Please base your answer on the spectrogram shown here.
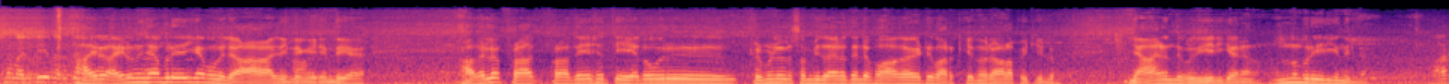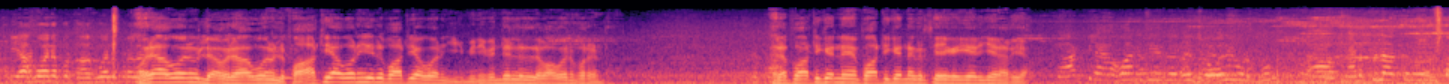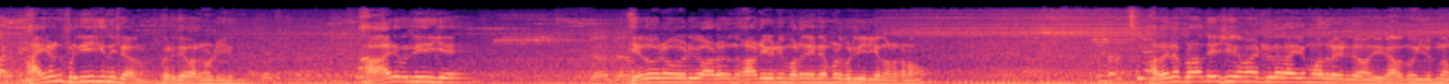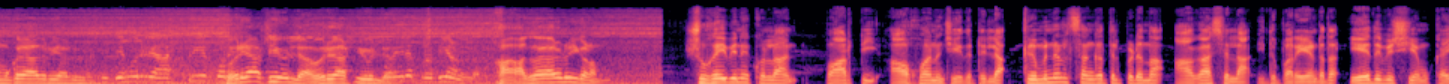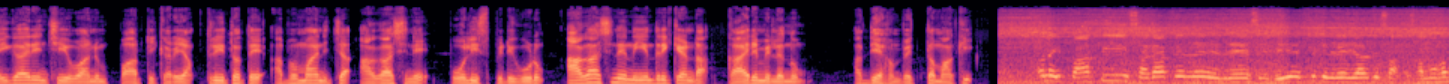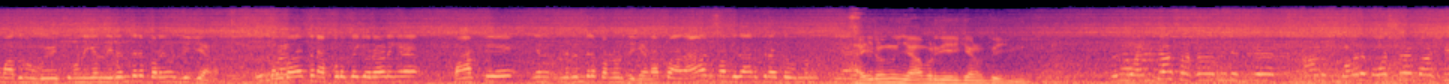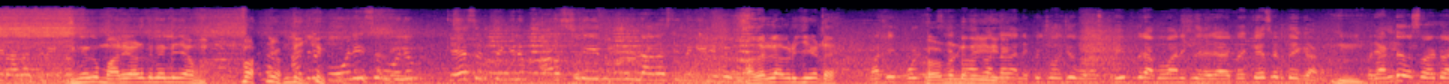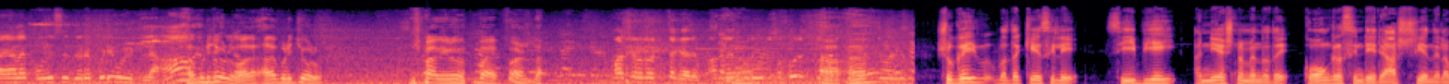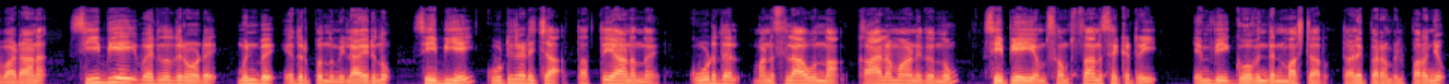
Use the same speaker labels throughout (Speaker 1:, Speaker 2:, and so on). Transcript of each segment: Speaker 1: അന്വേഷണം വലിയ തരത്തിൽ
Speaker 2: അതിനൊന്നും ഞാൻ പ്രതികരിക്കാൻ പോകുന്നില്ല. ആ അതില്ലെങ്കിൽ എന്ത് അതല്ല പ്രദേശത്തെ ഏതോ ഒരു ക്രിമിനൽ സംവിധാനത്തിന്റെ ഭാഗമായിട്ട് വർക്ക് ചെയ്യുന്ന ഒരാളെ പറ്റിയല്ലോ ഞാനെന്ത് പ്രതികരിക്കാനാണ് ഒന്നും പ്രതികരിക്കുന്നില്ല. ഒരാഹ്വാനമില്ല ഒരാഹ്വാനമില്ല പാർട്ടി ആഹ്വാനം ചെയ്ത് പാർട്ടി ആഹ്വാനം ചെയ്യും. ഇനി ഇവന്റെ അല്ലല്ലോ ആഹ്വാനം പറയണ്ട. അല്ല പാർട്ടിക്ക് തന്നെ പാർട്ടിക്ക് തന്നെ കൃത്യമായി കൈകാര്യം ചെയ്യാൻ അറിയാം. അതിനൊന്നും പ്രതികരിക്കുന്നില്ല. വെറുതെ പറഞ്ഞുകൊണ്ടിരിക്കുന്നു. ആര് പ്രതികരിക്കേ? ഏതോ ഒരു ആട് ആടുകടിയും പറഞ്ഞു കഴിഞ്ഞാൽ നമ്മൾ പ്രതികരിക്കാൻ നടക്കണോ അതെല്ലാം പ്രാദേശികമായിട്ടുള്ള കാര്യം മാത്രം എഴുതാൽ മതി. അതൊന്നും ഇരുന്ന് നമുക്ക് യാതൊരു കാര്യമില്ല
Speaker 1: ഒരു രാഷ്ട്രീയമില്ല
Speaker 2: ഒരു
Speaker 1: രാഷ്ട്രീയമില്ല
Speaker 2: ആ അത് ആരോടിക്കണം
Speaker 3: ഷുഹൈബിനെ കൊല്ലാൻ പാർട്ടി ആഹ്വാനം ചെയ്തിട്ടില്ല. ക്രിമിനൽ സംഘത്തിൽപ്പെടുന്ന ആകാശല്ല ഇത് പറയേണ്ടത്. ഏത് വിഷയം കൈകാര്യം ചെയ്യുവാനും പാർട്ടിക്കറിയാം. സ്ത്രീത്വത്തെ അപമാനിച്ച ആകാശിനെ പോലീസ് പിടികൂടും. ആകാശിനെ നിയന്ത്രിക്കേണ്ട കാര്യമില്ലെന്നും അദ്ദേഹം വ്യക്തമാക്കി.
Speaker 1: അല്ല ഈ പാർട്ടി സഖാക്കളെതിരെ ഡി എസ് പിക്കെതിരെ ഇയാൾക്ക് സ- സമൂഹ മാധ്യമം ഉപയോഗിച്ചുകൊണ്ട് ഇങ്ങനെ നിരന്തരം പറഞ്ഞുകൊണ്ടിരിക്കുകയാണ്. കൊലപാതകത്തിനപ്പുറത്തേക്ക് ഒരാളിങ്ങനെ പാർട്ടിയെ ഇങ്ങനെ നിരന്തരം പറഞ്ഞുകൊണ്ടിരിക്കുകയാണ്. അപ്പോൾ ആ ഒരു സംവിധാനത്തിനകത്ത് ഒന്നും
Speaker 2: അതിലൊന്നും ഞാൻ പ്രതികരിക്കാൻ ഉദ്ദേശിക്കുന്നില്ല.
Speaker 4: ഒരു വനിതാ ആണ് വളരെ മോശമായ
Speaker 2: നിങ്ങൾക്ക് മലയാളത്തിലല്ലേ ഞാൻ പറഞ്ഞുകൊണ്ടിരിക്കുന്നത്?
Speaker 4: പോലീസ് പോലും കേസെടുത്തെങ്കിലും അറസ്റ്റ് ചെയ്യുന്ന പോലും ആകാശത്തിലേക്ക് പോലും
Speaker 2: അതെല്ലാം അവർ ചെയ്യട്ടെ? ഗവൺമെന്റ്
Speaker 1: അപമാനിച്ചതിനെതിരായിട്ട് കേസെടുത്തേക്കാണ്. രണ്ട് ദിവസമായിട്ട് അയാളെ പോലീസ് ഇതുവരെ പിടികൂടിയിട്ടില്ല.
Speaker 2: അത് പിടിച്ചോളൂ. അത് പിടിച്ചോളൂ. ഭയപ്പെടണ്ട.
Speaker 3: ഷുഗൈവ് വധക്കേസിലെ സി ബി ഐ അന്വേഷണം എന്നത് കോൺഗ്രസിന്റെ രാഷ്ട്രീയ നിലപാടാണ്. സി ബി ഐ വരുന്നതിനോട് മുൻപ് എതിർപ്പൊന്നുമില്ലായിരുന്നു. സി ബി ഐ കൂട്ടിലടിച്ച തത്തയാണെന്ന് കൂടുതൽ മനസ്സിലാവുന്ന കാലമാണിതെന്നും സി പി ഐ എം സംസ്ഥാന secretary M V Govindan master തളിപ്പറമ്പിൽ പറഞ്ഞു.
